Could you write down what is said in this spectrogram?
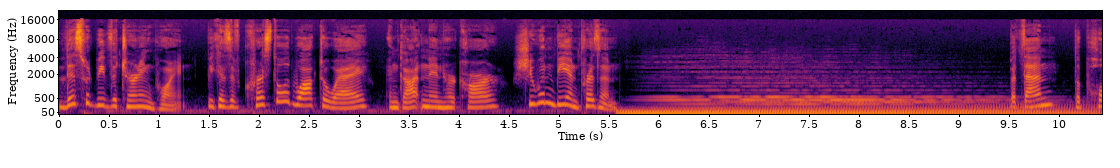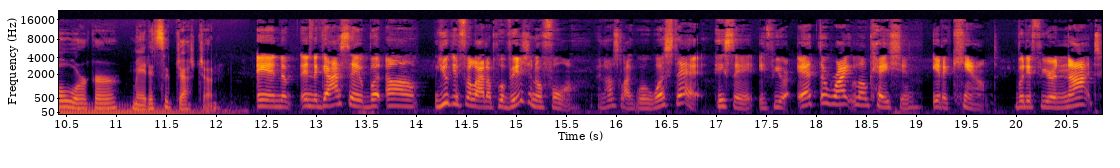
this would be the turning point. Because if Crystal had walked away and gotten in her car, she wouldn't be in prison. But then the poll worker made a suggestion. And the, and the guy said, but um, you can fill out a provisional form. And I was like, well, what's that? He said, if you're at the right location, it'll count. But if you're not,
